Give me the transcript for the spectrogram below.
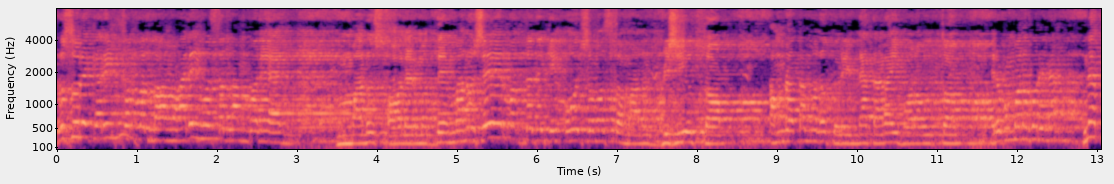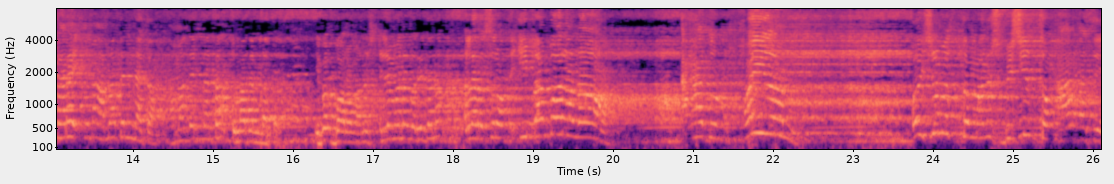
রসুল করিম ওয়াসাল্লাম বলেন, মানুষ হলের মধ্যে, মানুষের মধ্যে থেকে ওই সমস্ত মানুষ বেশি উত্তম। আমরা তা মনে করি নেতারাই বড় উত্তম। এরকম মনে করি না? নেতারাই আমাদের নেতা। আমাদের নেতা, তোমাদের নেতা। এবার বড় মানুষ এলে মনে করি তো না আল্লাহ রসুল ইবা বড় না, আহাদুন হইলন ওই সমস্ত মানুষ বেশি উত্তম আর আছে।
